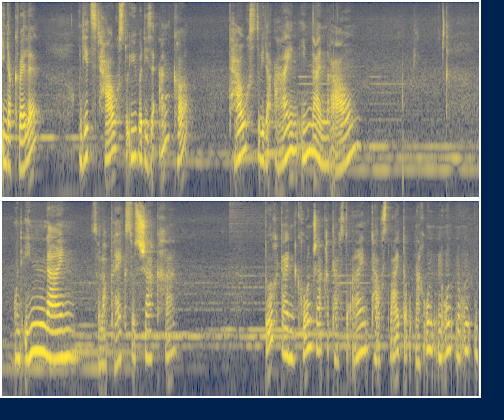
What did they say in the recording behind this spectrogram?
in der Quelle. Und jetzt tauchst du über diese Anker, tauchst du wieder ein in deinen Raum und in dein Solarplexus-Chakra. Durch dein Kronchakra tauchst du ein, tauchst weiter nach unten, unten, unten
